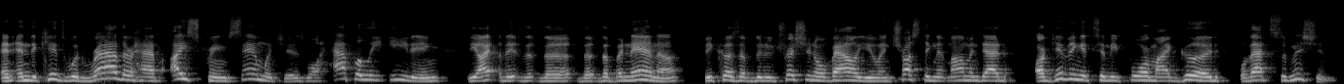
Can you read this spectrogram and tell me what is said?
and, and the kids would rather have ice cream sandwiches while happily eating the, the, the, the, the banana because of the nutritional value and trusting that mom and dad are giving it to me for my good, well, that's submission.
